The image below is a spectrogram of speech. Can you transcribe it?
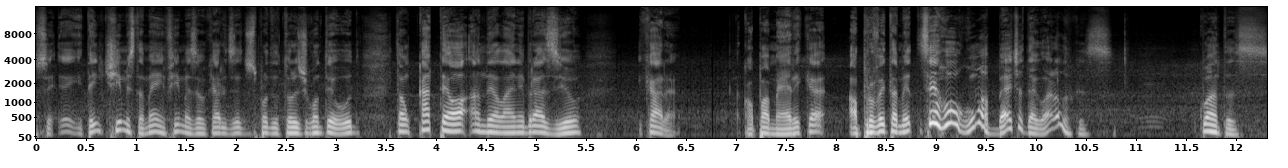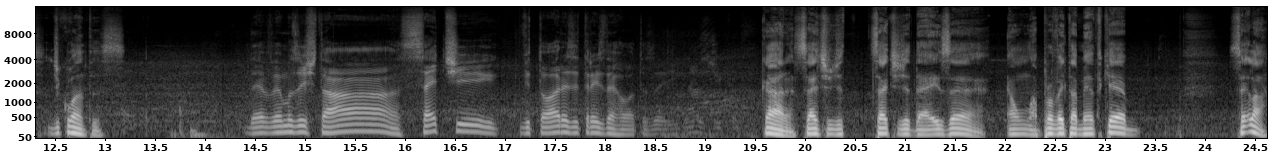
Sei, e tem times também, enfim, mas eu quero dizer dos produtores de conteúdo. Então, KTO Underline Brasil. E, cara, Copa América, aproveitamento. Você errou alguma bet até agora, Lucas? Quantas? De quantas? Devemos estar sete vitórias e três derrotas aí. Cara, 7 de, 7 de 10 é, é um aproveitamento que é. Sei lá,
